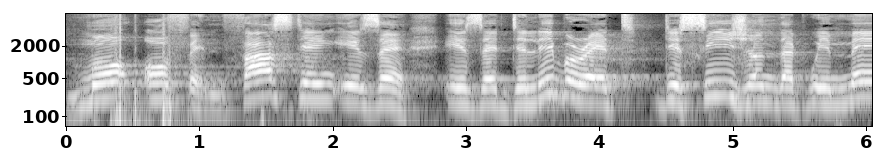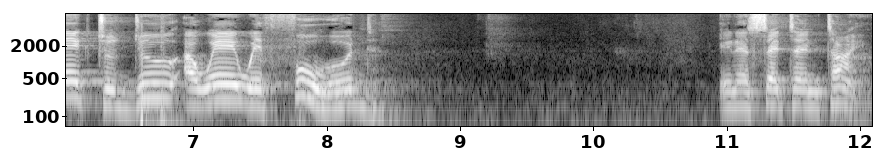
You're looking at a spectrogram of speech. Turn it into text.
more often. Fasting is a, is a deliberate decision that we make to do away with food in a certain time.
